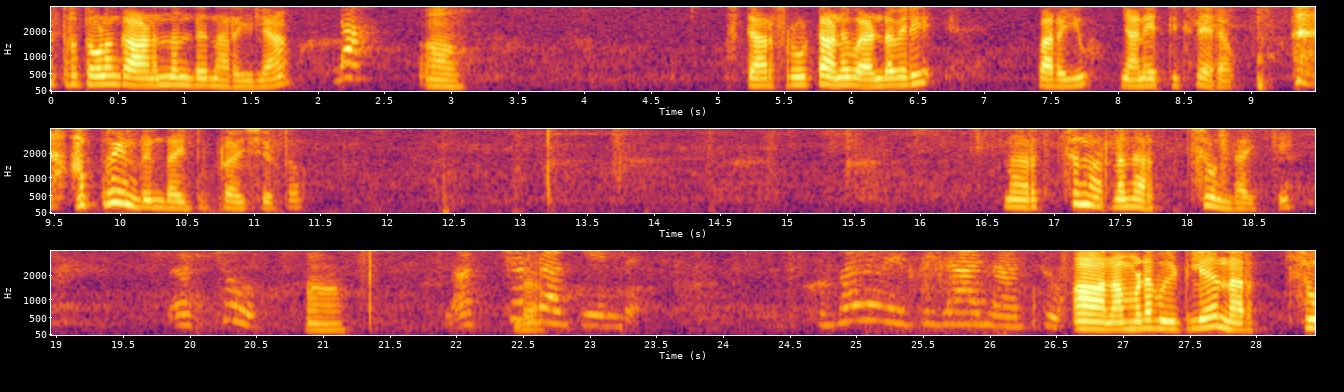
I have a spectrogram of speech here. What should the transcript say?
എത്രത്തോളം കാണുന്നുണ്ടെന്ന് അറിയില്ല ആ. സ്റ്റാർ ഫ്രൂട്ടാണ് വേണ്ടവർ പറയൂ ഞാൻ എത്തിച്ചു തരാം. അത്രയുണ്ട് ഉണ്ടായിട്ട് പ്രാവശ്യം കേട്ടോ. നിറച്ചെന്ന് പറഞ്ഞാൽ നിറച്ചുണ്ടാക്കി ആ. ആ നമ്മുടെ വീട്ടിൽ നിറച്ചു.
